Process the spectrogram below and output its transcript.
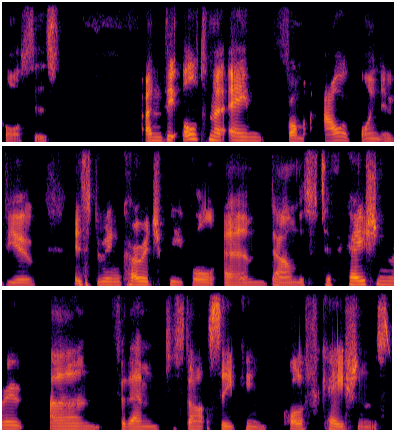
courses. And the ultimate aim from our point of view is to encourage people um, down the certification route and for them to start seeking qualifications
